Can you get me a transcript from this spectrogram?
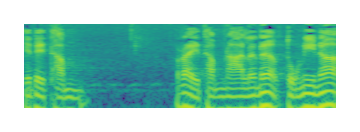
จะได้ทำไร่ทำนาแล้วเนอะตรงนี้เนอะ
